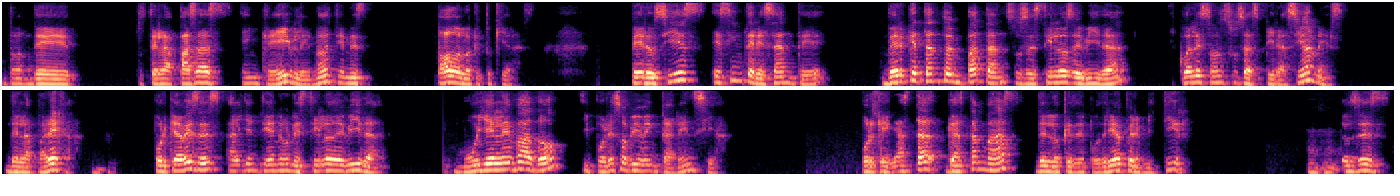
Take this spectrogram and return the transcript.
donde pues, te la pasas increíble, ¿no? Tienes todo lo que tú quieras. Pero sí es, es interesante ver qué tanto empatan sus estilos de vida y cuáles son sus aspiraciones de la pareja. Porque a veces alguien tiene un estilo de vida muy elevado y por eso vive en carencia, porque Sí. gasta, gasta más de lo que se podría permitir. Entonces,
